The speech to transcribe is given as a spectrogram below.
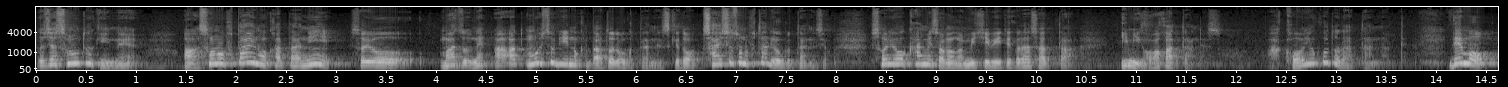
私はその時にねあその2人の方にそれをまずねああともう一人の方後で送ったんですけど最初その2人送ったんですよ。それを神様が導いてくださった意味が分かったんです。あこういうことだったんだって。でも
